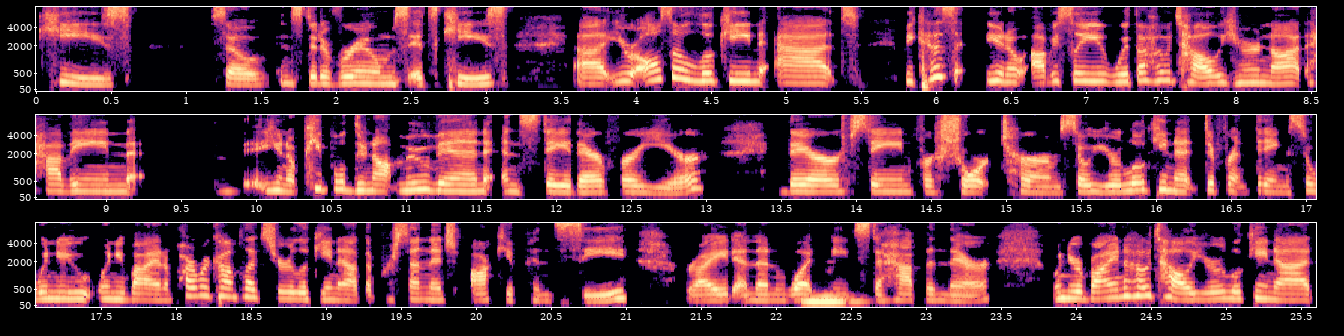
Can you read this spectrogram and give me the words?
keys. So instead of rooms, it's keys. Uh, you're also looking at because you know obviously with a hotel you're not having you know people do not move in and stay there for a year. They're staying for short term. So you're looking at different things. So when you when you buy an apartment complex you're looking at the percentage occupancy right? And then what mm-hmm. needs to happen there. When you're buying a hotel you're looking at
